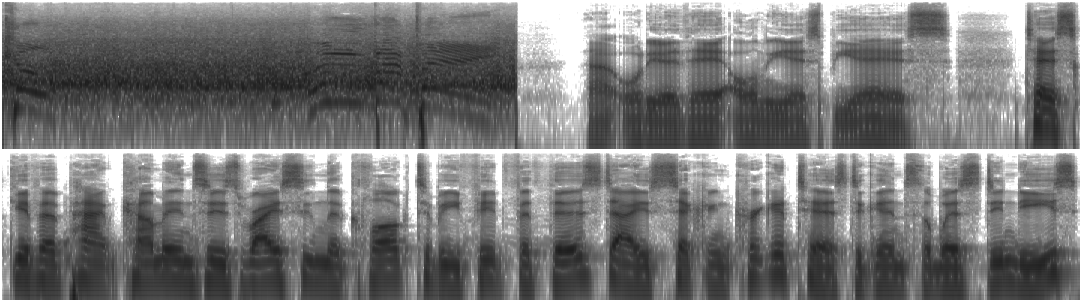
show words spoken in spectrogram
magical. That audio there on the SBS. Test skipper Pat Cummins is racing the clock to be fit for Thursday's second cricket test against the West Indies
